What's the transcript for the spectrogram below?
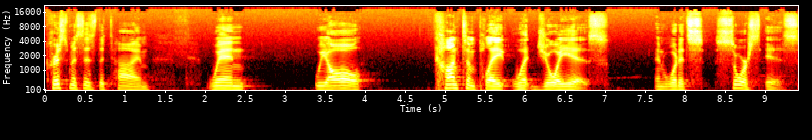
Christmas is the time when we all contemplate what joy is and what its source is,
